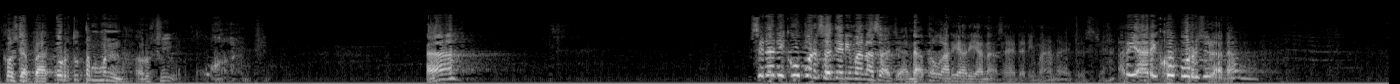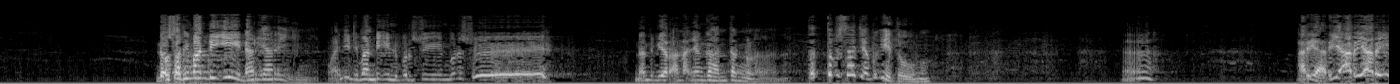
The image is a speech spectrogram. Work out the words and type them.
Kalau sudah batur tuh temen harus di? Sudah dikubur saja di mana saja. Tidak tahu hari-hari anak saya dari mana itu. Hari-hari kubur sudah ada. Tidak usah dimandiin hari-hari. Wah ini dimandiin, bersihin, bersih. Nanti biar anaknya ganteng lah. Tetap saja begitu. Hari-hari, hari-hari.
